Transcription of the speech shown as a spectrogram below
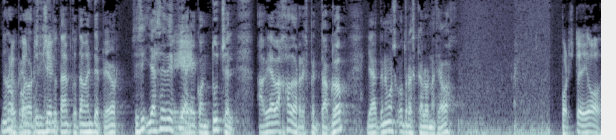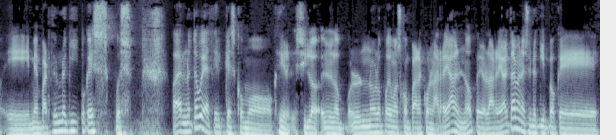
No, no, peor, sí, sí, totalmente peor. Sí, sí, ya se decía que con Tuchel había bajado respecto a Klopp, ya tenemos otro escalón hacia abajo. Por eso te digo, y me parece un equipo que es, pues, a ver, no te voy a decir que es como, si lo, no lo podemos comparar con la Real, ¿no? Pero la Real también es un equipo que,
